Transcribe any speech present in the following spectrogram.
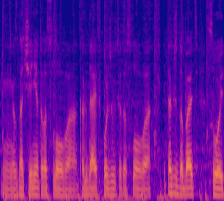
значение этого слова, когда используется это слово, и также добавить свой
